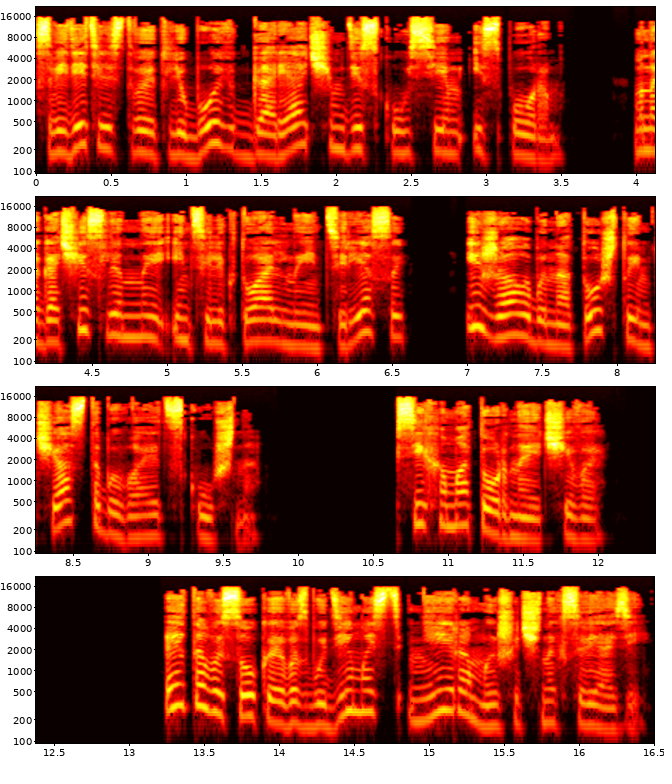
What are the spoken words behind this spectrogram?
свидетельствует любовь к горячим дискуссиям и спорам, многочисленные интеллектуальные интересы и жалобы на то, что им часто бывает скучно. Психомоторное ЧВ. Это высокая возбудимость нейромышечных связей.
